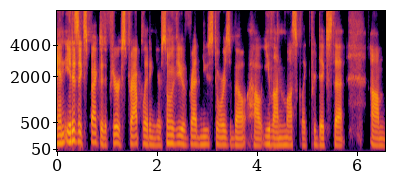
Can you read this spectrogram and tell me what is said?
And it is expected, if you're extrapolating here, some of you have read news stories about how Elon Musk like predicts that um,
